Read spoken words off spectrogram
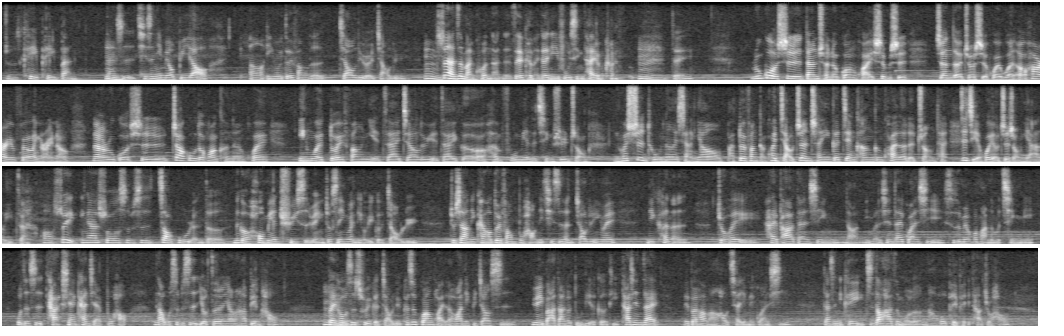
就是可以陪伴，但是其实你没有必要，呃，因为对方的焦虑而焦虑。嗯，虽然这蛮困难的，这个可能跟依附心态有关。嗯，对。如果是单纯的关怀，是不是真的就是会问哦，How are you feeling right now？那如果是照顾的话，可能会因为对方也在焦虑，也在一个很负面的情绪中。你会试图呢，想要把对方赶快矫正成一个健康跟快乐的状态，自己也会有这种压力在哦。所以应该说，是不是照顾人的那个后面驱使原因，就是因为你有一个焦虑？就像你看到对方不好，你其实很焦虑，因为你可能就会害怕、担心，那你们现在关系是不是没有办法那么亲密？或者是他现在看起来不好，那我是不是有责任要让他变好？背后是出于一个焦虑。嗯、可是关怀的话，你比较是。愿意把他当一个独立的个体，他现在没办法马上好起来也没关系，但是你可以知道他怎么了，然后陪陪他就好。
